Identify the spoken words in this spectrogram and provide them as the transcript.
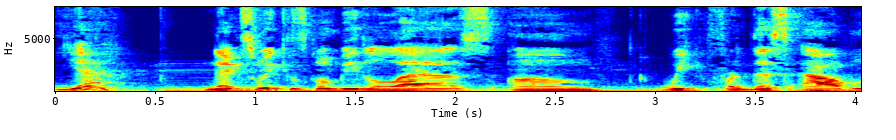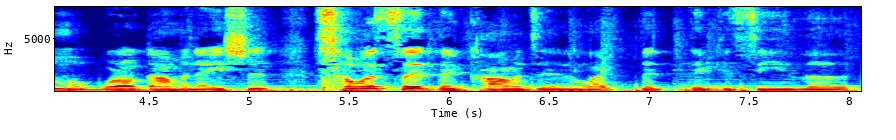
yeah next week is going to be the last um, week for this album of World Domination. Someone said they commented and like that they could see the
